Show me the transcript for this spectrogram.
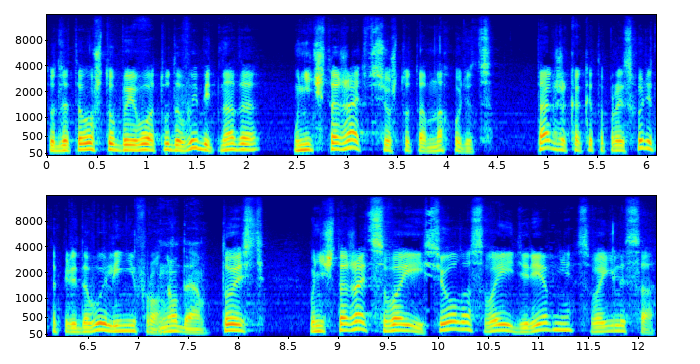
то для того, чтобы его оттуда выбить, надо уничтожать все, что там находится. Так же, как это происходит на передовой линии фронта. Ну да. То есть уничтожать свои села, свои деревни, свои леса.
